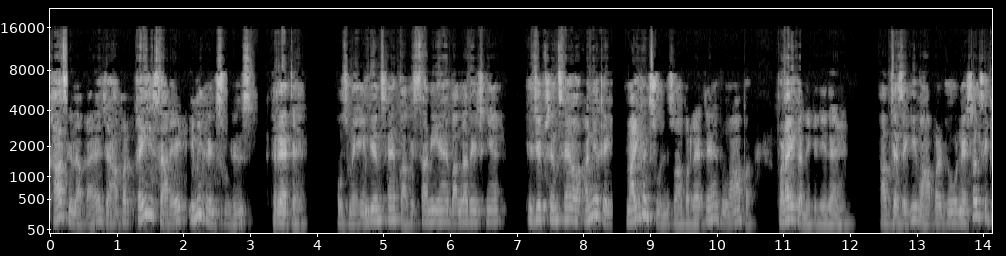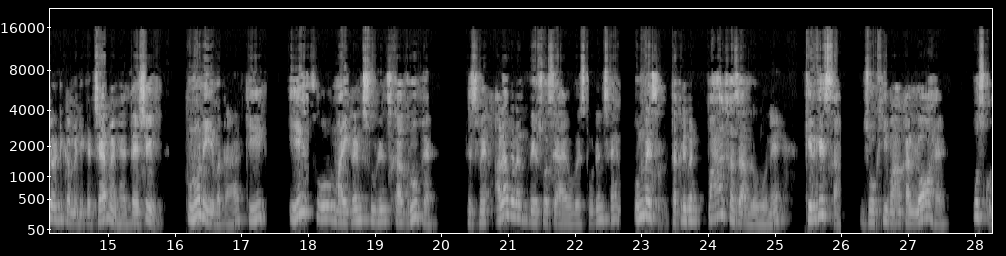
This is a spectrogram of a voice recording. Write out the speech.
खास इलाका है जहाँ पर कई सारे इमिग्रेंट स्टूडेंट्स रहते हैं। उसमें इंडियंस हैं, पाकिस्तानी हैं, बांग्लादेशी हैं इजिप्शियंस हैं और अन्य कई माइग्रेंट स्टूडेंट्स वहाँ पर रहते हैं, जो वहाँ पर पढ़ाई करने के लिए गए हैं। अब जैसे कि वहाँ पर जो नेशनल सिक्योरिटी कमेटी के चेयरमैन है तहशीफ उन्होंने ये बताया कि एक वो माइग्रेंट स्टूडेंट्स का ग्रुप है, जिसमें अलग अलग देशों से आए हुए स्टूडेंट्स हैं। उनमें से तकरीबन पाँच हज़ार लोगों ने किर्गिस्तान, जो कि वहाँ का लॉ है, उसको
